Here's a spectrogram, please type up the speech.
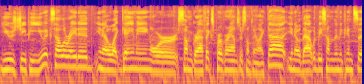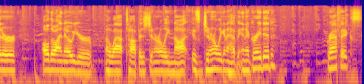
use GPU accelerated, you know, like gaming or some graphics programs or something like that, you know, that would be something to consider. Although I know your a laptop is generally not is generally going to have integrated graphics.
